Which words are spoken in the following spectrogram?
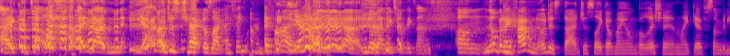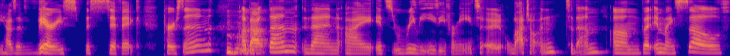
I could tell. I, that, yeah. I just checked. I was like, I think I'm defined. think, yeah, yeah, yeah. No, that makes perfect sense. Um, no, but I have noticed that just like of my own volition. Like if somebody has a very specific person Mhm. about them, then I it's really easy for me to latch on to them. Um, but in myself,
